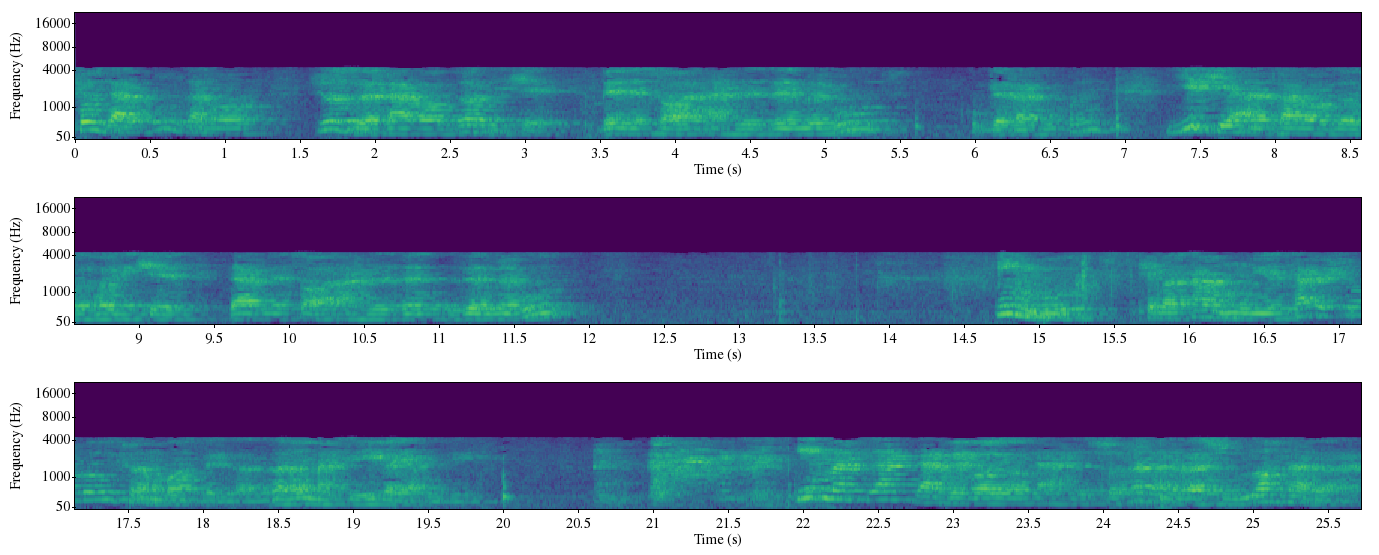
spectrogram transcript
چون در اون زمان جزء قراردادی که به نساء اهل زمه بود خوب دقت می‌کنید یکی از قراردادهایی که در نساء اهل زمه بود این بود که مثلا موی سرشون رو می‌تونن باز بگذارن زنان مسیحی و یهودی. این مطلب در روایات اهل سنت در رسول الله ندارن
